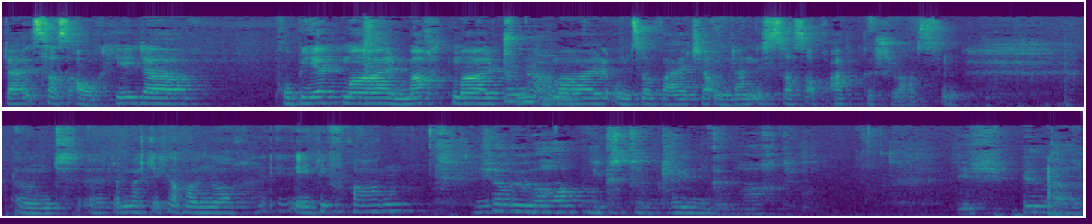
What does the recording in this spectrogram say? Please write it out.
Da ist das auch. Jeder probiert mal, macht mal, tut Genau. mal und so weiter. Und dann ist das auch abgeschlossen. Und äh, da möchte ich aber noch Edi fragen. Ich habe überhaupt nichts zum Klingen gebracht. Ich bin also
